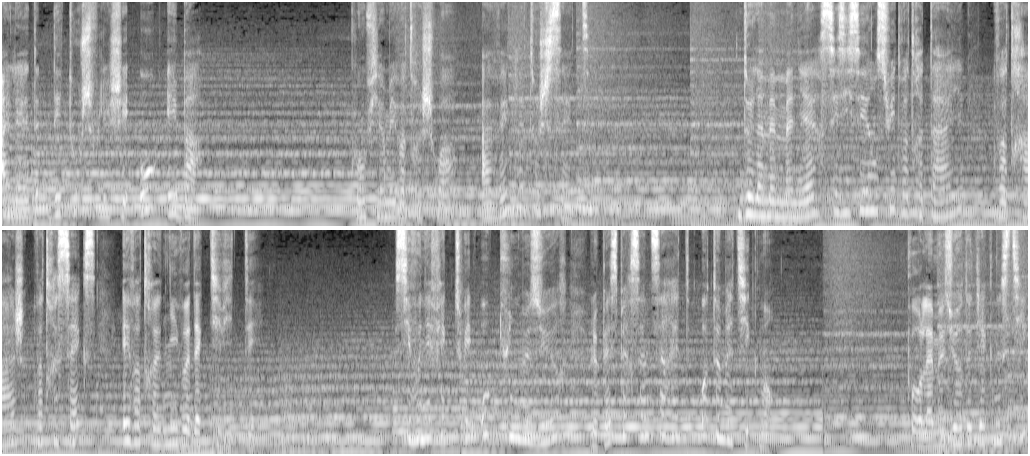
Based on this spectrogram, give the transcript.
à l'aide des touches fléchées haut et bas. Confirmez votre choix avec la touche 7. De la même manière, saisissez ensuite votre taille, votre âge, votre sexe et votre niveau d'activité. Si vous n'effectuez aucune mesure, le pèse-personne s'arrête automatiquement. Pour la mesure de diagnostic,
